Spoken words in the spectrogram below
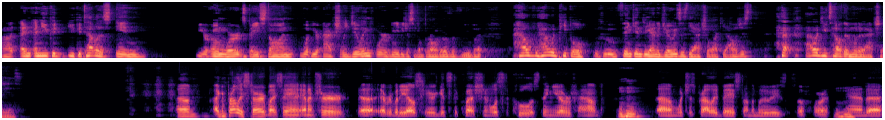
uh, and and you could you could tell us in your own words based on what you're actually doing, or maybe just like a broad overview. But how how would people who think Indiana Jones is the actual archaeologist, how would you tell them what it actually is? Um, I can probably start by saying, and I'm sure uh, everybody else here gets the question, "What's the coolest thing you ever found?" Mm-hmm. Um, which is probably based on the movies and so forth. Mm-hmm. And uh,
